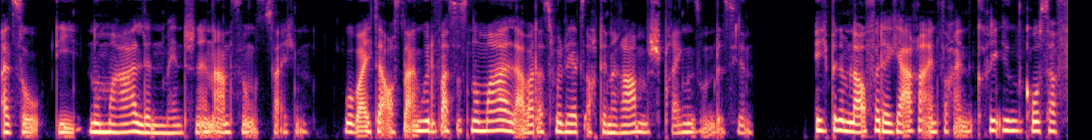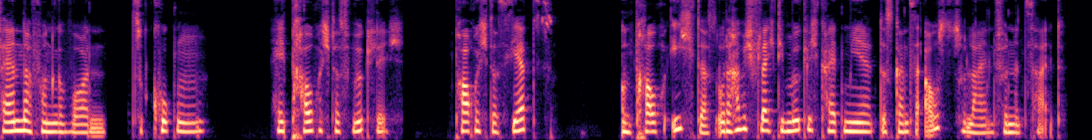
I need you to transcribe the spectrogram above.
Also die normalen Menschen in Anführungszeichen. Wobei ich da auch sagen würde, was ist normal, aber das würde jetzt auch den Rahmen sprengen so ein bisschen. Ich bin im Laufe der Jahre einfach ein riesengroßer Fan davon geworden, zu gucken, hey, brauche ich das wirklich? Brauche ich das jetzt? Und brauche ich das? Oder habe ich vielleicht die Möglichkeit, mir das Ganze auszuleihen für eine Zeit?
